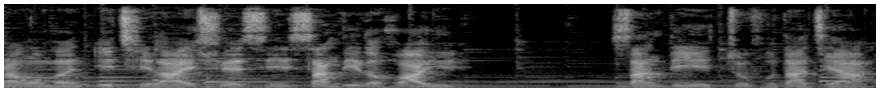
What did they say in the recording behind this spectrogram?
让我们一起来学习上帝的话语。上帝祝福大家。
